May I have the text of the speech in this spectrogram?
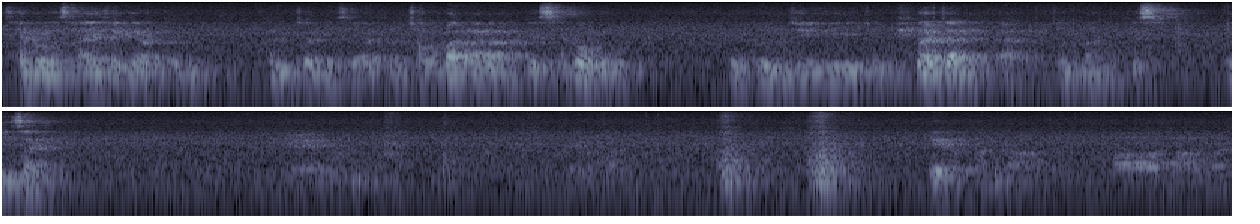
새로운 사회적인 어떤 관점에서의 어떤 정반합의 새로운 그 논쟁이 좀 필요하지 않을까 저는 느꼈습니다. 이상입니다. 예, 감사합니다. 어, 다음은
